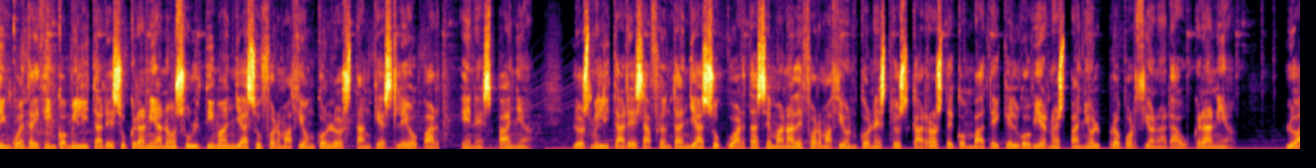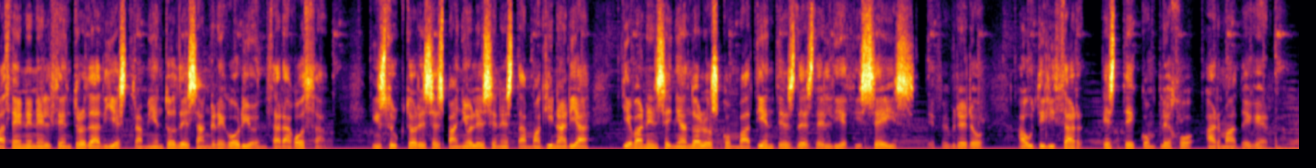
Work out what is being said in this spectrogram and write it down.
55 militares ucranianos ultiman ya su formación con los tanques Leopard en España. Los militares afrontan ya su cuarta semana de formación con estos carros de combate que el gobierno español proporcionará a Ucrania. Lo hacen en el Centro de Adiestramiento de San Gregorio, en Zaragoza. Instructores españoles en esta maquinaria llevan enseñando a los combatientes desde el 16 de febrero a utilizar este complejo arma de guerra.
